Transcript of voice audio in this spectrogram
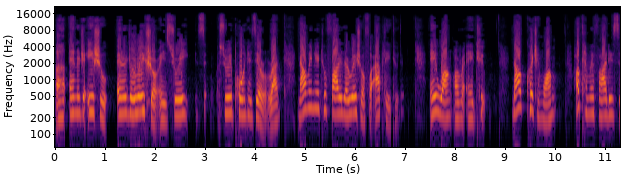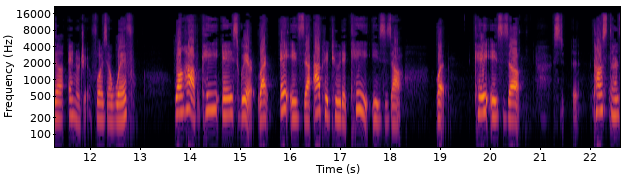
uh, energy issue, energy ratio is 3, 3.0, right? Now we need to find the ratio for amplitude, A1 over A2. Now question 1, how can we find the energy for the wave? 1 half Ka squared, right? A is the amplitude, K is the what? K is the uh, constant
